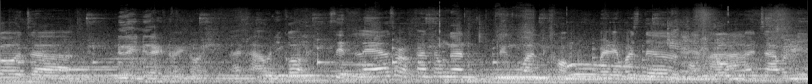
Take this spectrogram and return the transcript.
ก็จะเหนื่อยเหนื่อยหน่อยหน่อยนะคะวันนี้ก็เสร็จแล้วสำหรับการทำงานหนึ่งวันของ m a r มาสเตอร์ของโดมนะจ๊ะวันนี้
